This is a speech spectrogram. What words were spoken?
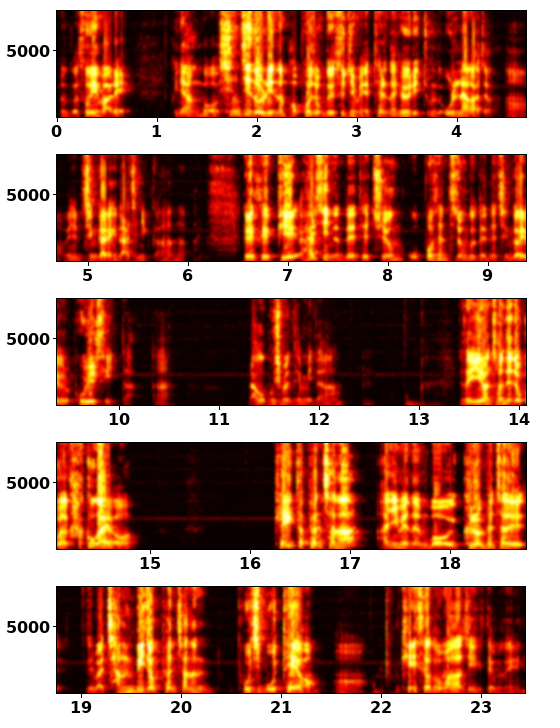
그러니까 소위 말해 그냥 뭐 신지 돌리는 버퍼 정도의 수준이면 에테르나 효율이 좀 올라가죠. 어, 왜냐면 증가량이 낮으니까. 그래서 비할 수 있는데 대충 5% 정도 되는 증가율을 보일 수 있다. 아, 라고 보시면 됩니다. 음. 그래서 이런 전제 조건을 갖고 가요. 캐릭터 편차나 아니면은 뭐 그런 편차를 장비적 편차는 보지 못해요. 어, 케이스가 너무 많아지기 때문에.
